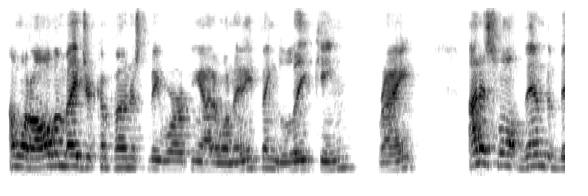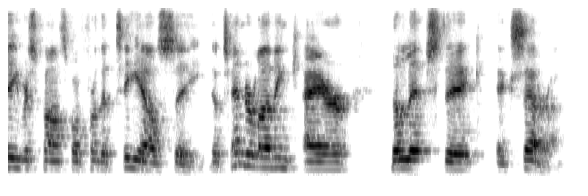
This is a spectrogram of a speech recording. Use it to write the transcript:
I want all the major components to be working. I don't want anything leaking, right? I just want them to be responsible for the TLC, the tender loving care, the lipstick, etc.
